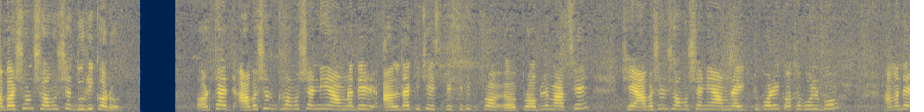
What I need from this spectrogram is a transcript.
আবাসন সমস্যা দূরীকরণ। অর্থাৎ আবাসন সমস্যা নিয়ে আমাদের আলাদা কিছু স্পেসিফিক প্রবলেম আছে। সেই আবাসন সমস্যা নিয়ে আমরা একটু পরেই কথা বলব। আমাদের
